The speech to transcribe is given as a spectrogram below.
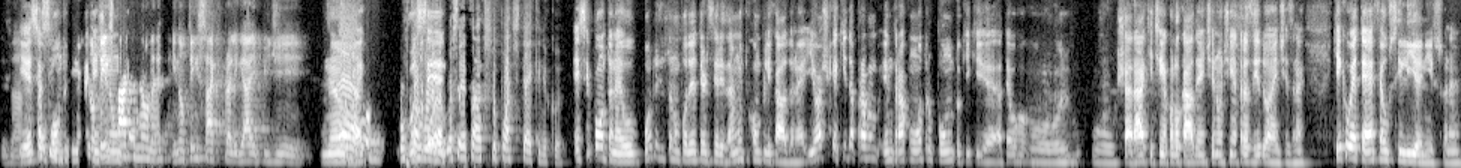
Exato. E esse assim, é o assim, ponto que muita não gente tem não... saque não, né? E não tem saque para ligar e pedir não, é, por você, favor, você fala com suporte técnico. Esse ponto, né? O ponto de tu não poder terceirizar é muito complicado, né? E eu acho que aqui dá para entrar com outro ponto aqui que até o, o, o Xará que tinha colocado e a gente não tinha trazido antes, né? O que, que o ETF auxilia nisso, né?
